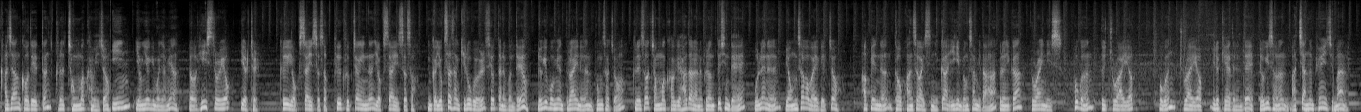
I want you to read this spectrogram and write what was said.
가장 거대했던 그런 적막함이죠. in 영역이 뭐냐면 The history of theater. 그 역사에 있어서 그 극장에 있는 역사에 있어서 그러니까 역사상 기록을 세웠다는 건데요. 여기 보면 드라이는 동사죠. 그래서 적막하게 하다라는 그런 뜻인데 원래는 명사가 와야겠죠. 앞에 있는 더 관사가 있으니까 이게 명사입니다. 그러니까 dryness 혹은 to dry up 혹은 dry up 이렇게 해야 되는데 여기서는 맞지 않는 표현이지만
